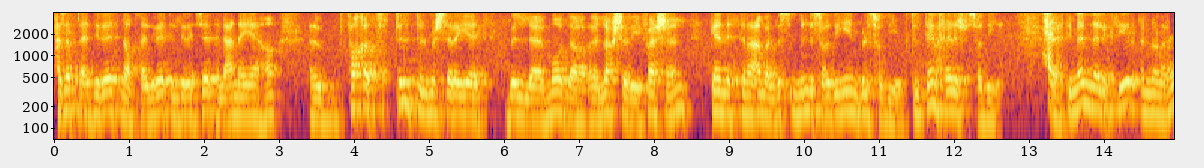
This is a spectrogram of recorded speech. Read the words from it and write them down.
حسب تقديراتنا وتقديرات الدراسات اللي عنا إياها فقط ثلث المشتريات بالموضة luxury fashion كانت تنعمل بس من السعوديين بالسعودية وثلثين خارج السعودية. حلو. اهتمامنا الكثير إنه نغير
